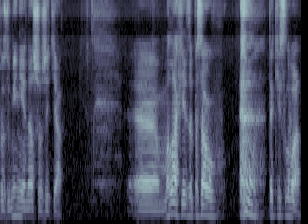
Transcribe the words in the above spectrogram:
розуміння нашого життя. Е, Малахій записав такі слова.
